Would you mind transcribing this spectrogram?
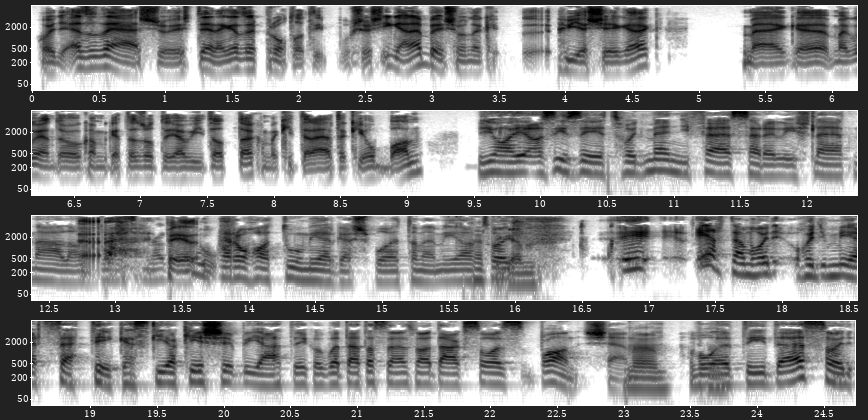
hogy ez az első, és tényleg ez egy prototípus, és igen, ebben is vannak hülyeségek, meg, meg olyan dolgok, amiket azóta javítottak, meg kitaláltak jobban, Jaj, az izét, hogy mennyi felszerelés lehet nálam, bassz meg. például- rohadtul mérges voltam emiatt, Hát hogy igen. É- értem, hogy, hogy miért szedték ezt ki a későbbi játékokba, tehát azt hiszem ez már a Dark Souls-ban sem Nem. volt így, de ez, hogy,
